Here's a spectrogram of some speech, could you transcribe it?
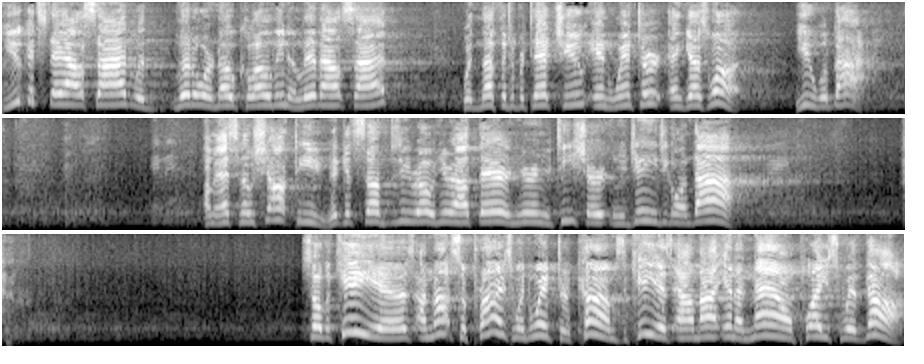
you could stay outside with little or no clothing and live outside with nothing to protect you in winter, and guess what? You will die. I mean, that's no shock to you. It gets sub zero, and you're out there and you're in your t shirt and your jeans, you're going to die. So the key is, I'm not surprised when winter comes. The key is, am I in a now place with God?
